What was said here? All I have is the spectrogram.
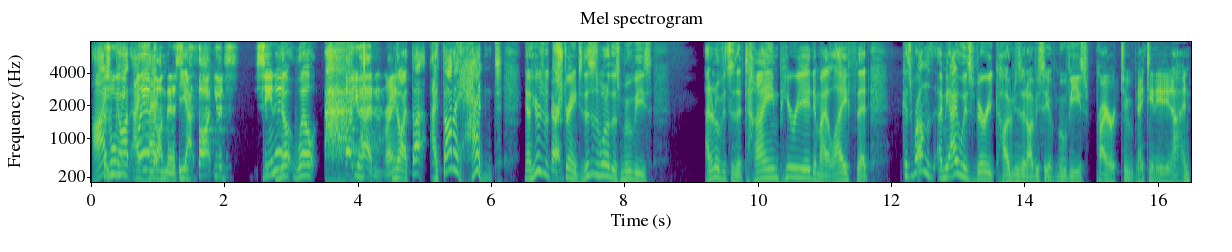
I when we thought I had on this, Yeah, you thought you had s- seen it. no, well, thought you hadn't, right? No, I thought I thought I hadn't. Now here's what's Right. strange. This is one of those movies. I don't know if it's the time period in my life that because around I mean I was very cognizant obviously of movies prior to 1989.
